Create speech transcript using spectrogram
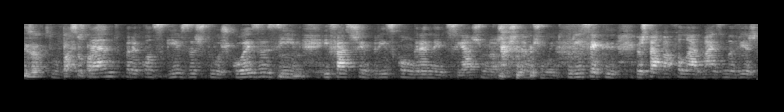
Exato, tu passo vais dando para conseguires as tuas coisas uhum. e, e fazes sempre isso com um grande entusiasmo, nós gostamos muito. Por isso é que eu estava a falar mais uma vez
